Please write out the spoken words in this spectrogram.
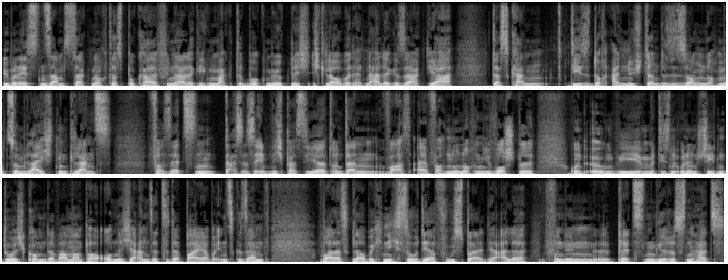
übernächsten Samstag noch das Pokalfinale gegen Magdeburg möglich. Ich glaube, da hätten alle gesagt, ja, das kann diese doch ernüchternde Saison noch mit so einem leichten Glanz versetzen. Das ist eben nicht passiert und dann war es einfach nur noch ein Gewurstel und irgendwie mit diesen Unentschieden durchkommen. Da waren mal ein paar ordentliche Ansätze dabei, aber insgesamt war das, glaube ich, nicht so der Fußball, der alle von den äh, Plätzen gerissen hat.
